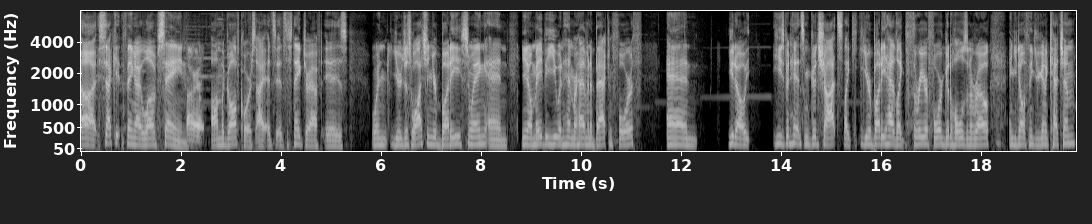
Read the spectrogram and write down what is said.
Uh, second thing I love saying right. on the golf course, I it's it's a snake draft is when you're just watching your buddy swing and you know maybe you and him are having a back and forth and you know he's been hitting some good shots like your buddy had like 3 or 4 good holes in a row and you don't think you're going to catch him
